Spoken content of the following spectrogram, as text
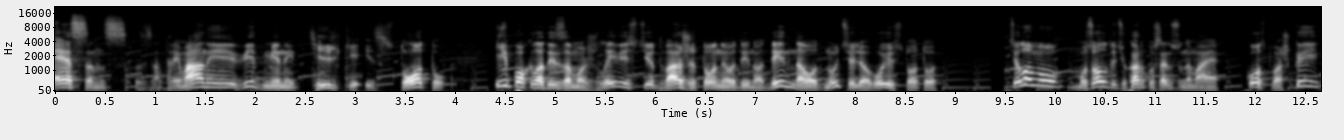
Essence. Затриманий, відміни тільки істоту. І поклади за можливістю два жетони 1-1 на одну цільову істоту. В цілому, мусолити цю картку сенсу немає. Кост важкий,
